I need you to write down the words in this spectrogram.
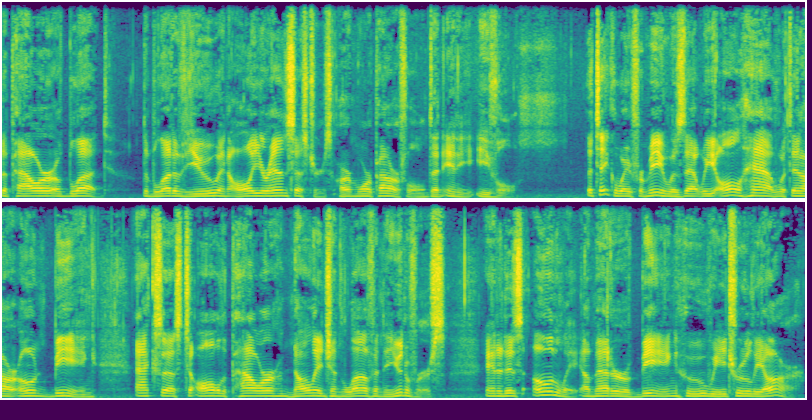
The power of blood, the blood of you and all your ancestors, are more powerful than any evil. The takeaway for me was that we all have within our own being access to all the power, knowledge, and love in the universe, and it is only a matter of being who we truly are.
